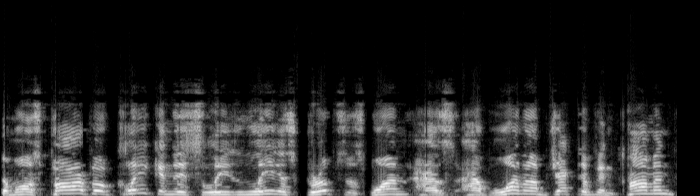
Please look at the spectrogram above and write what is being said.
The most powerful clique in this elitist groups is one has have one objective in common.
